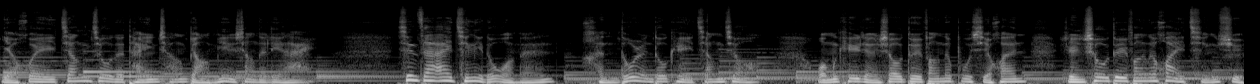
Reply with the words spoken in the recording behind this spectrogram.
也会将就的谈一场表面上的恋爱。现在爱情里的我们，很多人都可以将就，我们可以忍受对方的不喜欢，忍受对方的坏情绪，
